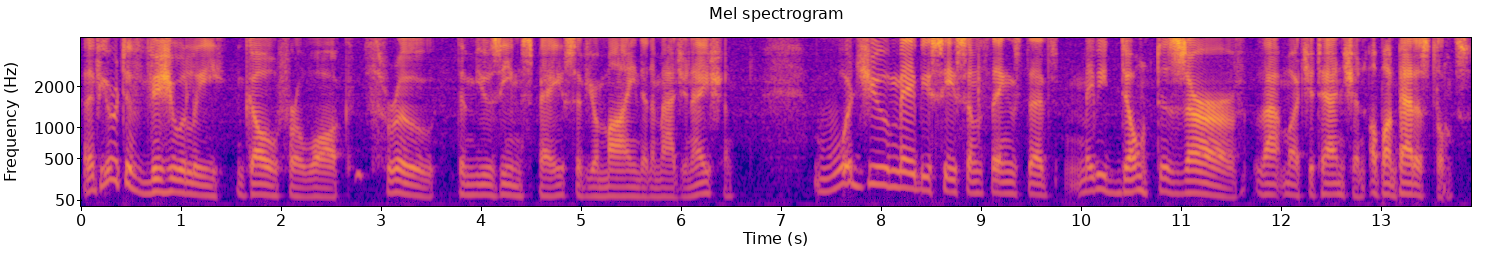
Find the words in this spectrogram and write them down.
And if you were to visually go for a walk through the museum space of your mind and imagination, would you maybe see some things that maybe don't deserve that much attention up on pedestals?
